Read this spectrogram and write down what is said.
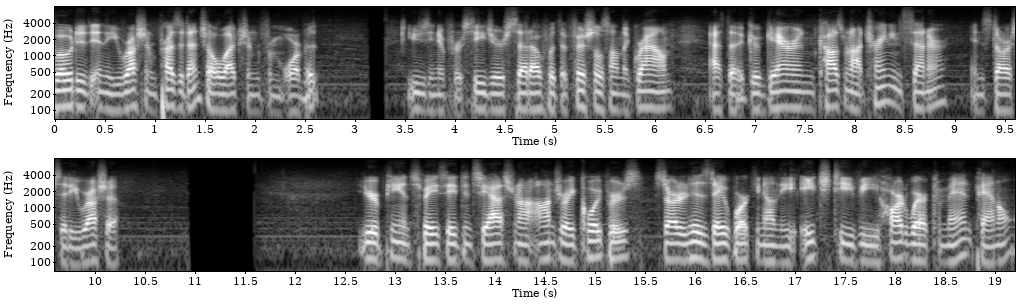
voted in the Russian presidential election from orbit, using a procedure set up with officials on the ground at the Gagarin Cosmonaut Training Center in Star City, Russia. European Space Agency astronaut Andre Kuipers started his day working on the HTV hardware command panel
